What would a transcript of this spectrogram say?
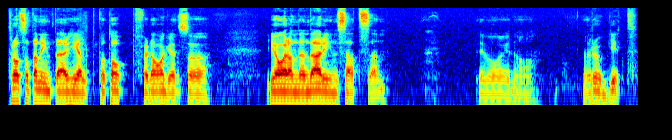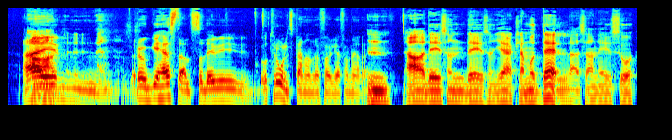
trots att han inte är helt på topp för dagen så gör han den där insatsen. Det var ju något ruggigt. Nej, ja. ruggig häst alltså. Det är ju otroligt spännande att följa framöver. Mm. Ja, det är sån, det är sån jäkla modell. Alltså, han är ju så...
